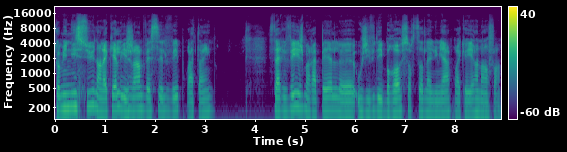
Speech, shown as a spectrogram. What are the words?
comme une issue dans laquelle les gens devaient s'élever pour atteindre. C'est arrivé, je me rappelle, euh, où j'ai vu des bras sortir de la lumière pour accueillir un enfant.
